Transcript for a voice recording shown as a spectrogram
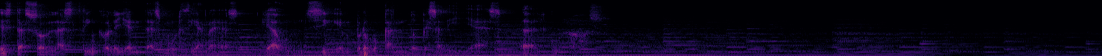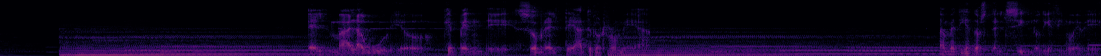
Estas son las cinco leyendas murcianas que aún siguen provocando pesadillas a El mal augurio que pende sobre el Teatro Romea. A mediados del siglo XIX,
